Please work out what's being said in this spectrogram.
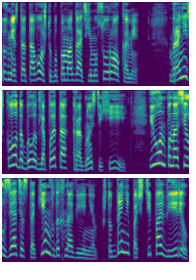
Вместо того, чтобы помогать ему с уроками. Бронить Клода было для Пэта родной стихией, и он поносил зятя с таким вдохновением, что Дэнни почти поверил,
